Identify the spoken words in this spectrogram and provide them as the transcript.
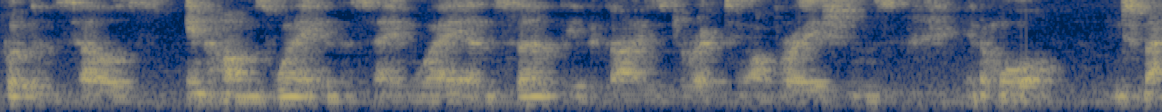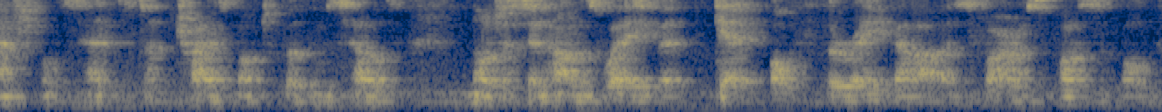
put themselves in harm's way in the same way, and certainly the guy who's directing operations in a more international sense tries not to put themselves not just in harm's way, but get off the radar as far as possible.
